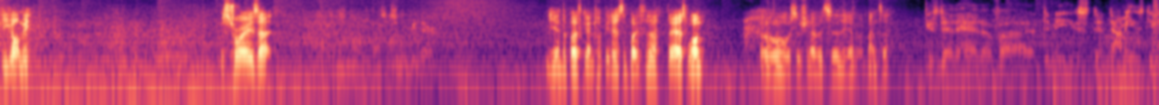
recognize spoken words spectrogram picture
He got me. Destroyers at... Watch the swoopy there. Yeah, they're both getting torpedoes, they're both there. There's one. Oh, switching over to the Atlanta. He's dead ahead of uh, Demise. D- Demise? Demise?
